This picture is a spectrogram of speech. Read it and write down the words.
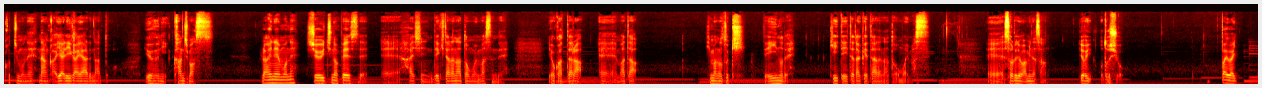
こっちもねなんかやりがいあるなというふうに感じます来年もね週1のペースで、えー、配信できたらなと思いますんでよかったら、えー、また暇の時でいいので聞いていただけたらなと思います、えー、それでは皆さん良いお年を。バイバイ。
